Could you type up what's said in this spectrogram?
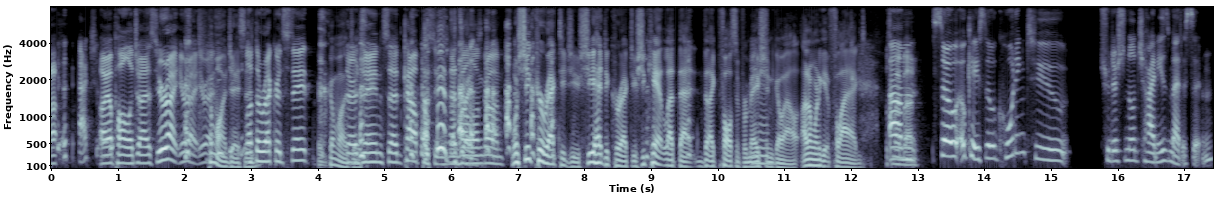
I- actually. I apologize. You're right. You're right. You're right. Come on, Jason. Let the record state. Come on, Sarah Jason. Jane said cow pussy. That's how right. long gone. Well, she corrected you. She had to correct you. She can't let that like false Mm-hmm. information go out. I don't want to get flagged. That's my um bad. so okay so according to traditional chinese medicine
